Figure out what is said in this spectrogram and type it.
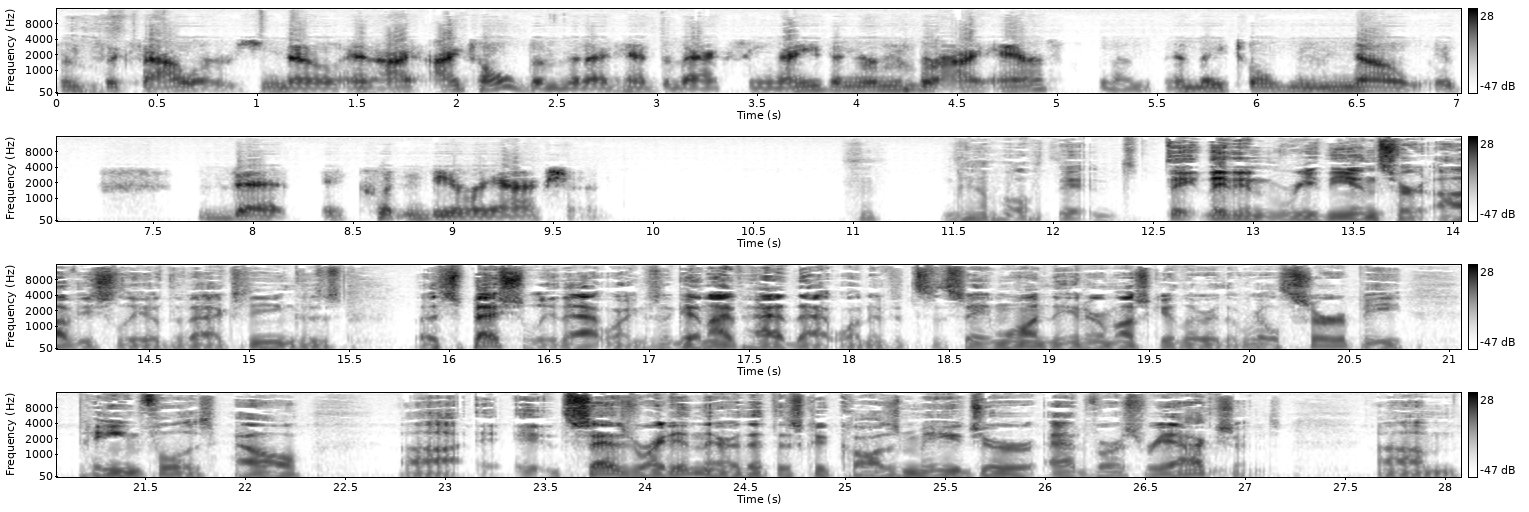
than hmm. six hours, you know, and I, I told them that I'd had the vaccine. I even remember I asked them and they told me no, it, that it couldn't be a reaction. Hmm. Yeah, well, they, they they didn't read the insert, obviously, of the vaccine because, especially that one. Because again, I've had that one. If it's the same one, the intermuscular, the real syrupy, painful as hell. Uh, it, says right in there that this could cause major adverse reactions. Um,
